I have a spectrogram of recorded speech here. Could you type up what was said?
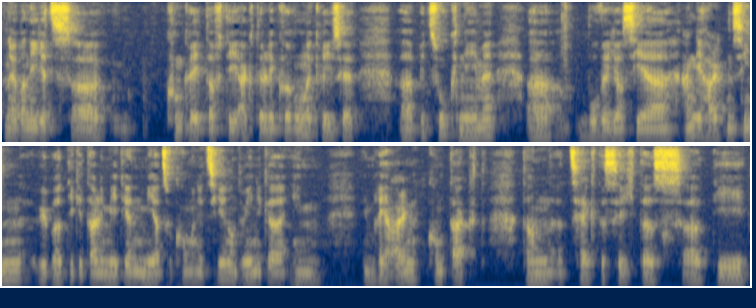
Naja, wenn ich jetzt äh, konkret auf die aktuelle Corona-Krise äh, Bezug nehme, äh, wo wir ja sehr angehalten sind, über digitale Medien mehr zu kommunizieren und weniger im, im realen Kontakt, dann zeigt es sich, dass äh, die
